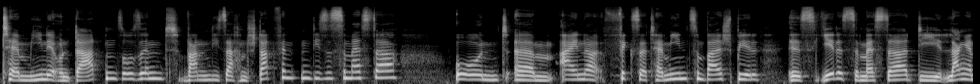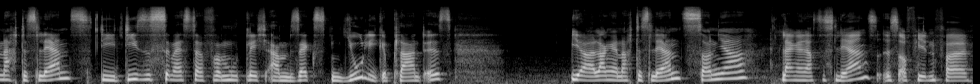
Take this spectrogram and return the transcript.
Termine und Daten so sind, wann die Sachen stattfinden dieses Semester und ähm, ein fixer Termin zum Beispiel ist jedes Semester die lange Nacht des Lernens, die dieses Semester vermutlich am 6. Juli geplant ist. Ja, lange Nacht des Lernens, Sonja. Lange Nacht des Lernens ist auf jeden Fall,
